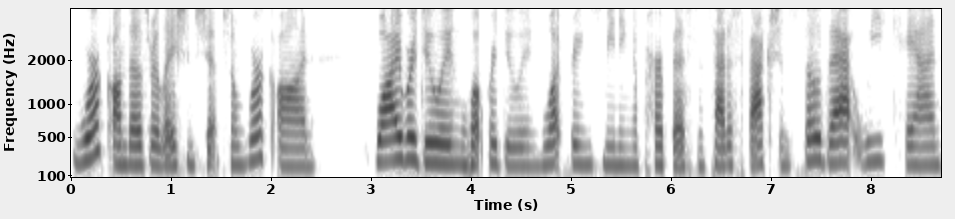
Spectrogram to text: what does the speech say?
work on those relationships and work on why we're doing what we're doing what brings meaning and purpose and satisfaction so that we can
